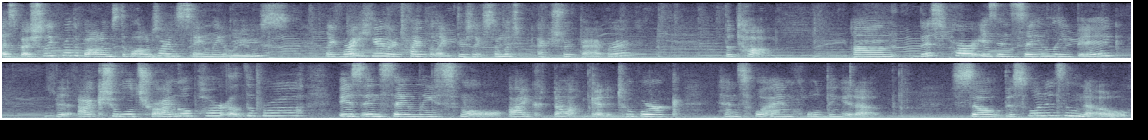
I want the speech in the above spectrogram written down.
Especially for the bottoms. The bottoms are insanely loose. Like right here they're tight, but like there's like so much extra fabric. The top. Um, this part is insanely big. The actual triangle part of the bra is insanely small. I could not get it to work hence why I'm holding it up. So this one is a no.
